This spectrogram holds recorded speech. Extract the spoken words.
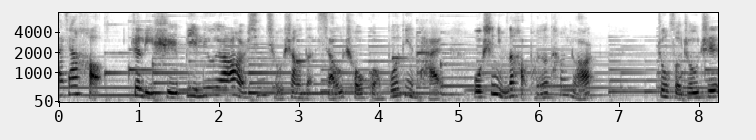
大家好，这里是 B 六幺二星球上的小丑广播电台，我是你们的好朋友汤圆儿。众所周知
